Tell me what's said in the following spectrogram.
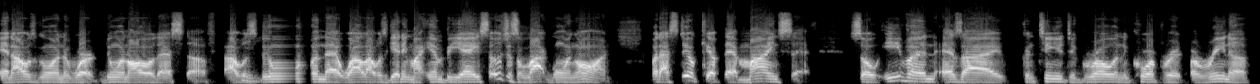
and I was going to work, doing all of that stuff. I was mm-hmm. doing that while I was getting my MBA. So it was just a lot going on, but I still kept that mindset. So even as I continued to grow in the corporate arena,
